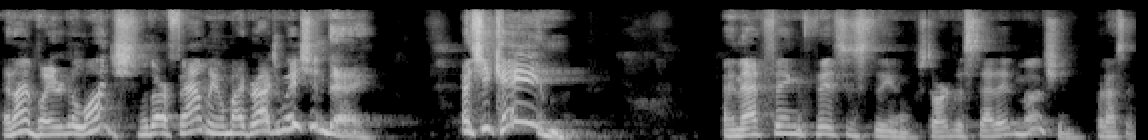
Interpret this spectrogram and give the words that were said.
And I invited her to lunch with our family on my graduation day. And she came. And that thing, this is, you know, started to set it in motion. But I said,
